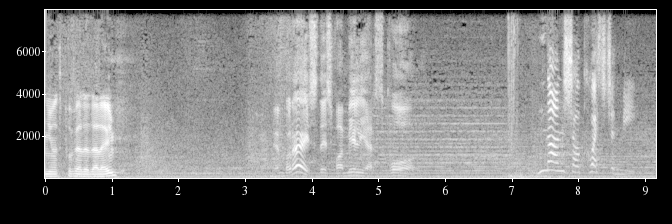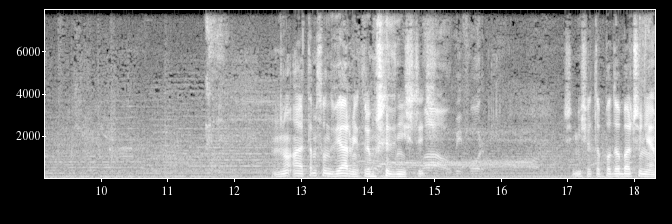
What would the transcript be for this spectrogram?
nie odpowiada dalej. Embrace this familiar scorn. None shall question me. No, ale tam są dwie armie, które muszę zniszczyć. Czy mi się to podoba, czy nie?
